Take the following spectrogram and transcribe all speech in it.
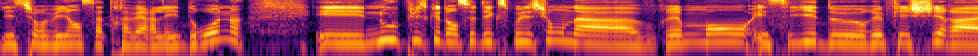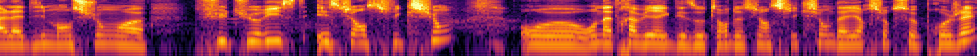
les surveillances à travers les drones. Et nous, puisque dans cette exposition, on a vraiment essayé de réfléchir à la dimension euh, futuriste et science-fiction, on, a travaillé avec des auteurs de science-fiction d'ailleurs sur ce projet.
